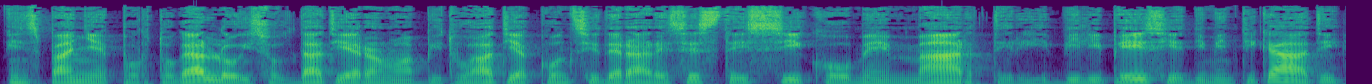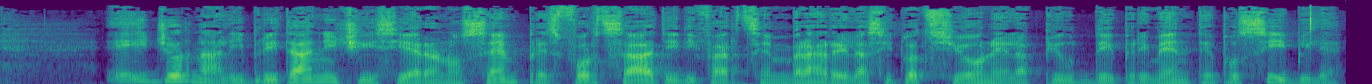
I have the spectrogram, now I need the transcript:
In Spagna e Portogallo i soldati erano abituati a considerare se stessi come martiri, vilipesi e dimenticati, e i giornali britannici si erano sempre sforzati di far sembrare la situazione la più deprimente possibile.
